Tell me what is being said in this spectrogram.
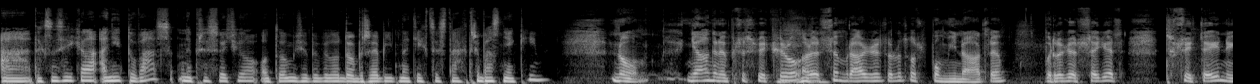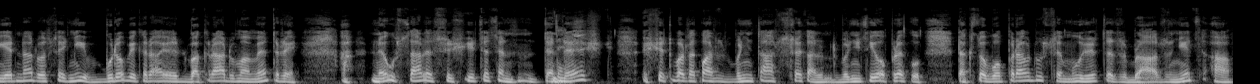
A tak jsem si říkala, ani to vás nepřesvědčilo o tom, že by bylo dobře být na těch cestách třeba s někým? No, nějak nepřesvědčilo, ale jsem rád, že tohle to vzpomínáte, protože sedět tři týdny, 21 dní v budově, která je dvakrát dva metry a neustále slyšíte ten, ten déšť. déšť, ještě to byla taková zvonitá střecha, zvonitý oplechu, tak to opravdu se můžete zbláznit a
